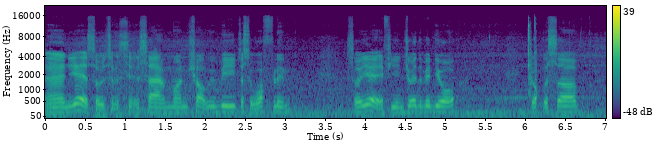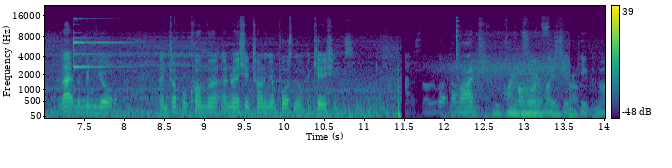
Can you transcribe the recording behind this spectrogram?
And yeah, so it's gonna sit inside munch shop. We'll be just waffling. So yeah, if you enjoyed the video, drop a sub, like the video, and drop a comment, and make sure you turn on your post notifications. So we got the munch. You can't Come on. Munch face, to bro.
